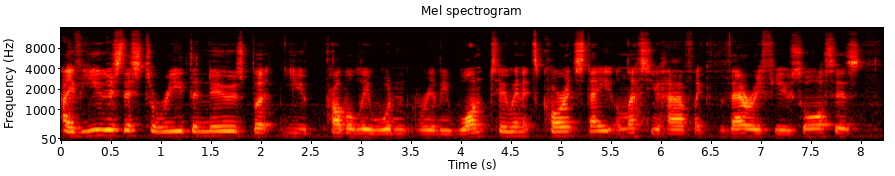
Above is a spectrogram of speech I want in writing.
I've used this to read the news, but you probably wouldn't really want to in its current state unless you have like very few sources,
